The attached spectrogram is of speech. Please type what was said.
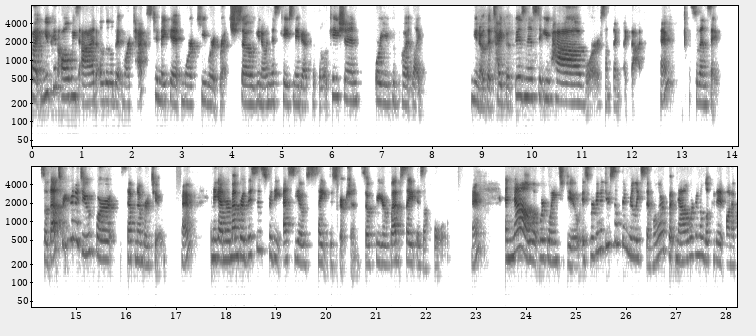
but you can always add a little bit more text to make it more keyword rich. So, you know, in this case, maybe I put the location or you could put like you know, the type of business that you have or something like that. Okay. So then save. So that's what you're going to do for step number two. Okay. And again, remember, this is for the SEO site description. So for your website as a whole, okay? And now what we're going to do is we're going to do something really similar, but now we're going to look at it on a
